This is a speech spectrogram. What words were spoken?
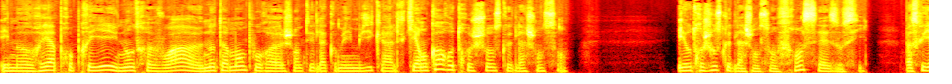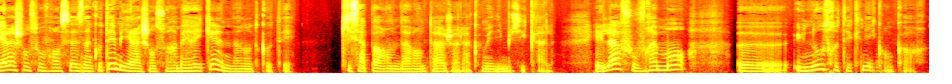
et me réapproprier une autre voix, euh, notamment pour chanter de la comédie musicale, ce qui est encore autre chose que de la chanson. Et autre chose que de la chanson française aussi. Parce qu'il y a la chanson française d'un côté, mais il y a la chanson américaine d'un autre côté, qui s'apparente davantage à la comédie musicale. Et là, il faut vraiment euh, une autre technique encore.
